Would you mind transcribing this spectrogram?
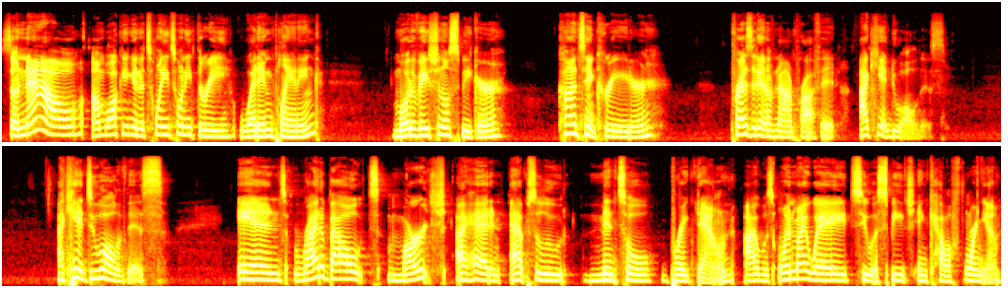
So now I'm walking into 2023 wedding planning, motivational speaker, content creator, president of nonprofit. I can't do all this. I can't do all of this. And right about March, I had an absolute mental breakdown. I was on my way to a speech in California,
